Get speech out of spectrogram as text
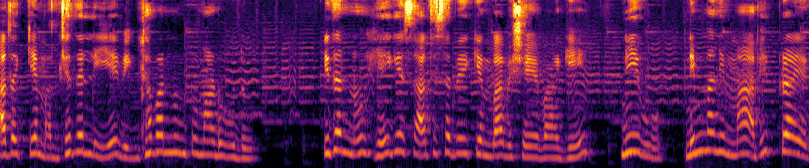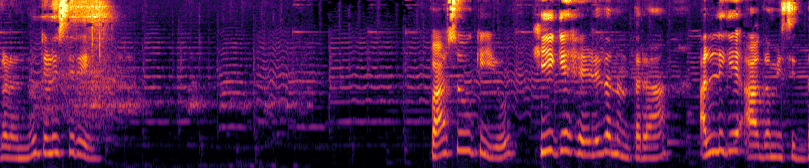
ಅದಕ್ಕೆ ಮಧ್ಯದಲ್ಲಿಯೇ ವಿಘ್ನವನ್ನುಂಟು ಮಾಡುವುದು. ಇದನ್ನು ಹೇಗೆ ಸಾಧಿಸಬೇಕೆಂಬ ವಿಷಯವಾಗಿ ನೀವು ನಿಮ್ಮ ನಿಮ್ಮ ಅಭಿಪ್ರಾಯಗಳನ್ನು ತಿಳಿಸಿರಿ. ವಾಸುಕಿಯು ಹೀಗೆ ಹೇಳಿದ ನಂತರ ಅಲ್ಲಿಗೆ ಆಗಮಿಸಿದ್ದ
